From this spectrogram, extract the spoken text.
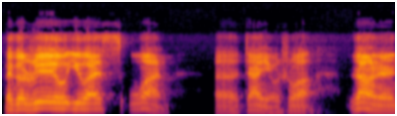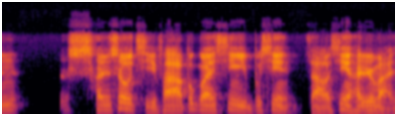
那个 Real US One，呃，战友说，让人很受启发，不管信与不信，早信还是晚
